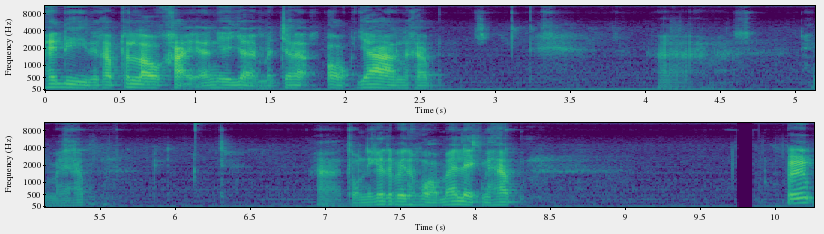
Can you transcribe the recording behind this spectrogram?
ให้ดีนะครับ ถ้าเราไขอันใหญ่ๆมันจะออกยากนะครับอ่าเห็นไหมครับอ่าตรงนี้ก็จะเป็นหัวแม่เหล็กนะครับปึ๊บ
